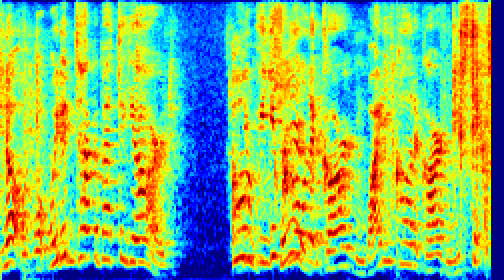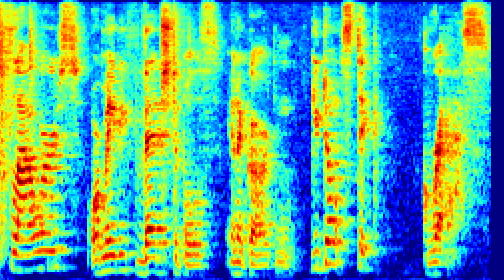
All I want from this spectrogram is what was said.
No, we didn't talk about the yard. Oh, you you sure. call it a garden. Why do you call it a garden? You stick flowers or maybe vegetables in a garden. You don't stick grass.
